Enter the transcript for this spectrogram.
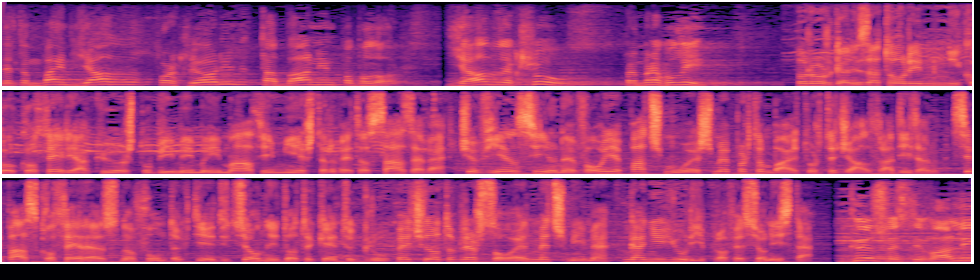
dhe të mbajmë gjallë folklorin, tabanin popullor. Gjallë dhe kështu për mrekulli. Për organizatorin Niko Kotherja ky është tubimi më i madh i mjeshtërve të sazeve, që vjen si një nevojë e paçmueshme për të mbajtur të gjallë traditën. Sipas Kotherjas, në fund të këtij edicioni do të ketë grupe që do të vlerësohen me çmime nga një juri profesioniste. Ky është festivali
